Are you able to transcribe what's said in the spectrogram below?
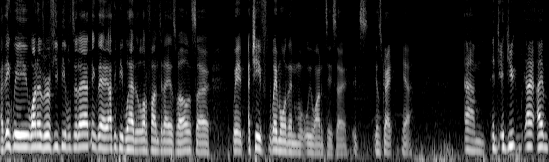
I think we won over a few people today. I think they, I think people had a lot of fun today as well. So we achieved way more than what we wanted to. So it's it was great. Yeah. Um, it, it, you, I, I'm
